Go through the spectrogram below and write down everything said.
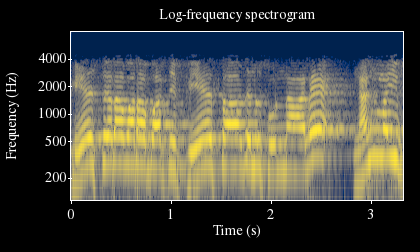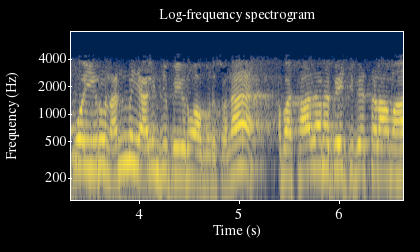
பேசுறவரை பார்த்து பேசாதுன்னு சொன்னாலே நன்மை போயிரும் நன்மை அழிஞ்சு போயிரும் அப்படின்னு சொன்ன. அப்ப சாதாரண பேச்சு பேசலாமா?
